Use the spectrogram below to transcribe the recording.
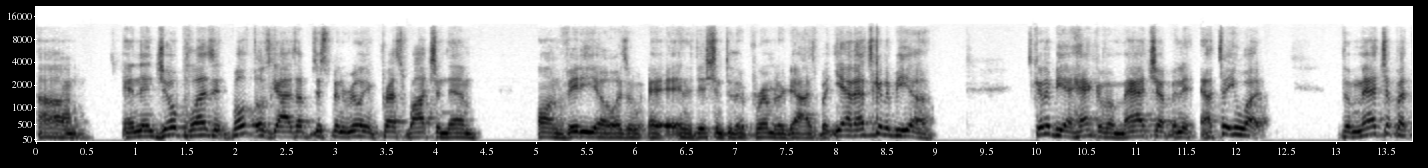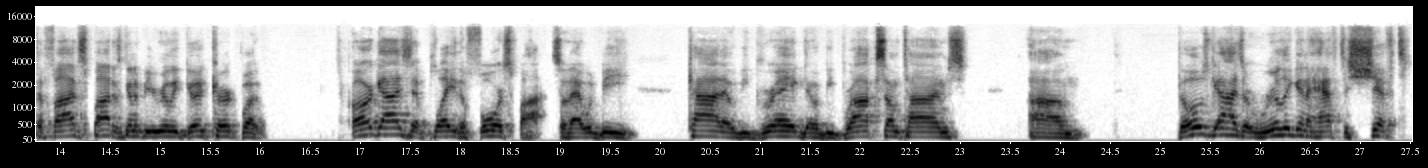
Um, and then Joe Pleasant, both those guys, I've just been really impressed watching them on video as a, in addition to their perimeter guys. But yeah, that's going to be a, it's going to be a heck of a matchup. And it, I'll tell you what, the matchup at the five spot is going to be really good, Kirk. But our guys that play the four spot, so that would be Kai, that would be Greg, that would be Brock sometimes. Um, those guys are really going to have to shift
